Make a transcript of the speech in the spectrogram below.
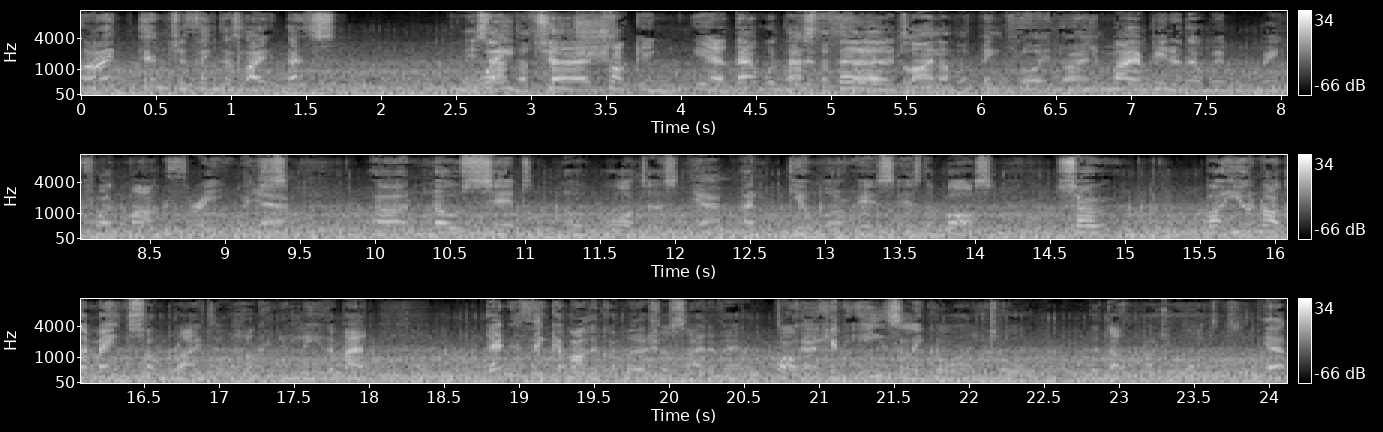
I tend to think that's like that's Is way that the too third? shocking. Yeah, that would That's be the, the third lineup of Pink Floyd, right? in my opinion, that we're Pink Floyd Mark Three, which Yeah. Uh, no Syd, no Waters, Yeah. and Gilmour is is the boss. So, but you're not the main songwriter. How can you lead the band? Then you think about the commercial side of it. Well, Okay. you can easily go on tour without Roger Waters. Yep.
